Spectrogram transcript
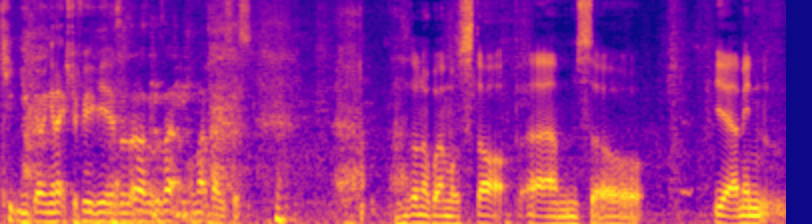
keep you going an extra few years? That on that basis? I don't know when we'll stop. Um, so, yeah, I mean,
